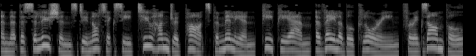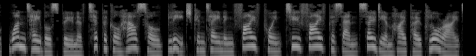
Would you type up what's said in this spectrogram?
and that the solutions do not exceed 200 parts per million ppm available chlorine for example, 1 tablespoon of typical household bleach containing 5.25% sodium hypochlorite,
